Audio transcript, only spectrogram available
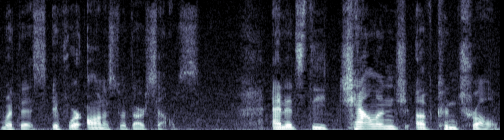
with this if we're honest with ourselves. And it's the challenge of control.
